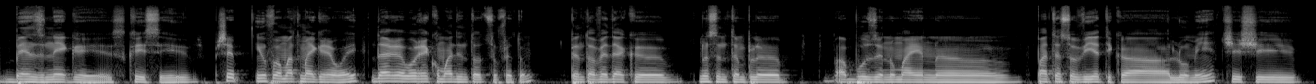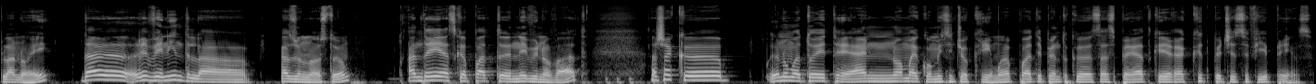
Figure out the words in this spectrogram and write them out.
benzi negri scrise și e un format mai greu, dar o recomand din tot sufletul pentru a vedea că nu se întâmplă abuzuri numai în uh, partea sovietică a lumii, ci și la noi. Dar uh, revenind la cazul nostru, Andrei a scăpat nevinovat, așa că în următorii trei ani nu a mai comis nicio crimă, poate pentru că s-a speriat că era cât pe ce să fie prins.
